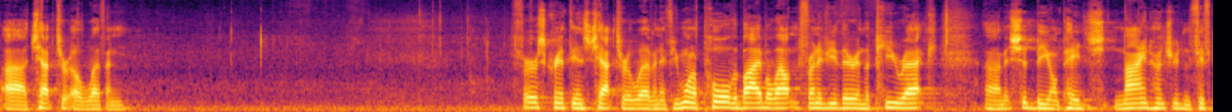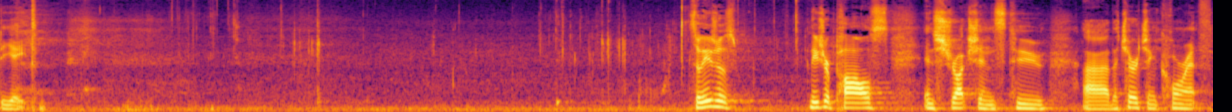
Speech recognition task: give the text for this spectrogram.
uh, chapter 11. 1 Corinthians chapter 11. If you want to pull the Bible out in front of you there in the pew rack, um, it should be on page 958. So these are, these are Paul's instructions to uh, the church in Corinth.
